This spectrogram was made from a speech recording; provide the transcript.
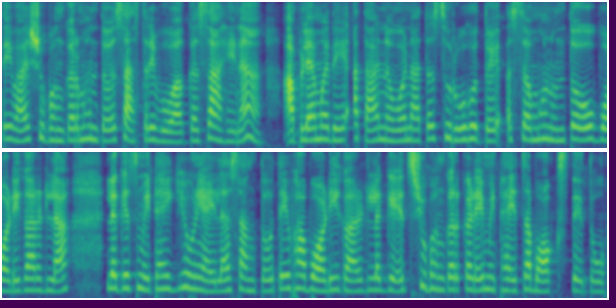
तेव्हा शुभंकर म्हणतो सासरे बुवा कसं आहे ना? आपल्यामध्ये आता नवनातं सुरू होतोय असं म्हणून तो बॉडीगार्डला लगेच मिठाई घेऊन यायला सांगतो. तेव्हा बॉडीगार्ड लगेच शुभंकरकडे मिठाईचा बॉक्स देतो.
